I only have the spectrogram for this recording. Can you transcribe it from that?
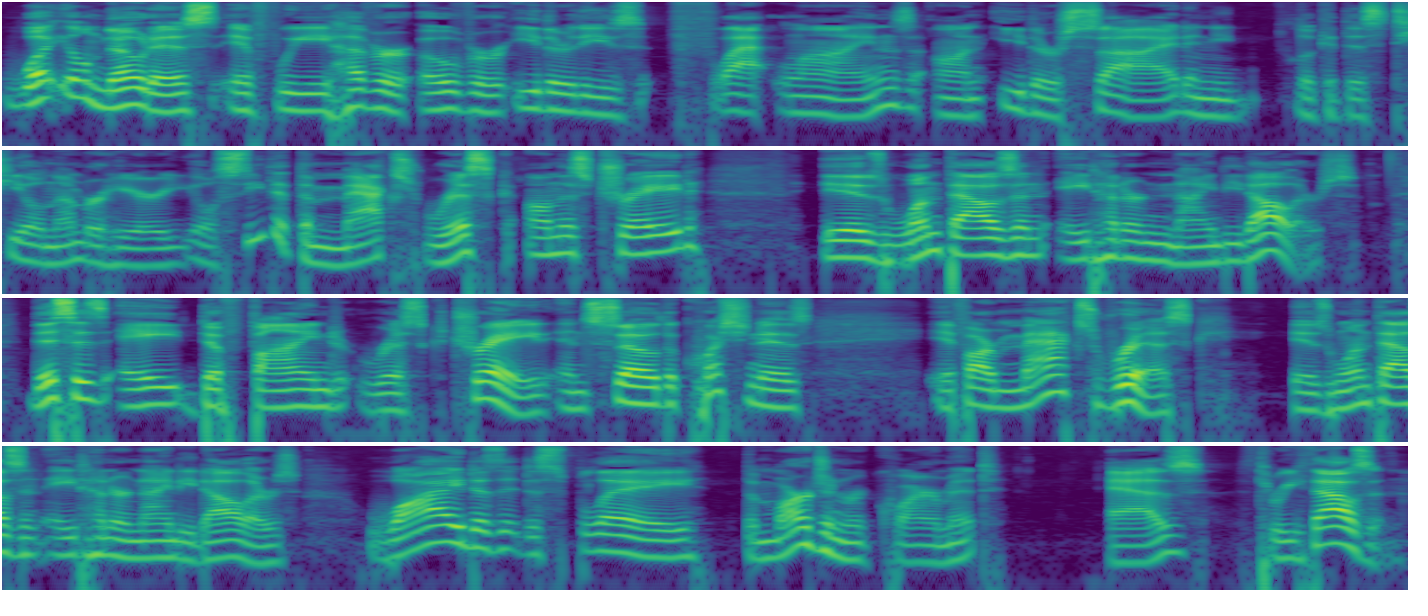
what you'll notice if we hover over either of these flat lines on either side and you look at this teal number here, you'll see that the max risk on this trade is $1,890. This is a defined risk trade. And so the question is if our max risk is $1,890, why does it display the margin requirement as 3000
